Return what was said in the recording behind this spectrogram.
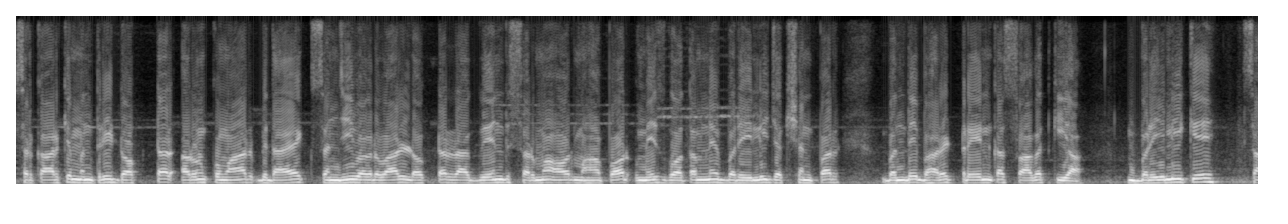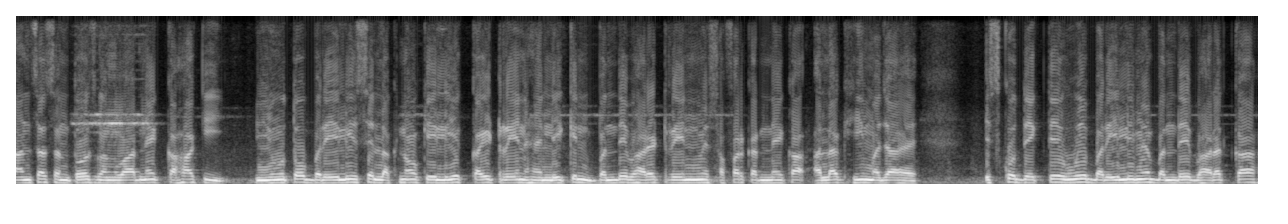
सरकार के मंत्री डॉक्टर अरुण कुमार, विधायक संजीव अग्रवाल, डॉक्टर राघवेंद्र शर्मा और महापौर उमेश गौतम ने बरेली जंक्शन पर वंदे भारत ट्रेन का स्वागत किया। बरेली के सांसद संतोष गंगवार ने कहा कि यूँ तो बरेली से लखनऊ के लिए कई ट्रेन हैं, लेकिन वंदे भारत ट्रेन में सफ़र करने का अलग ही मज़ा है। इसको देखते हुए बरेली में वंदे भारत का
